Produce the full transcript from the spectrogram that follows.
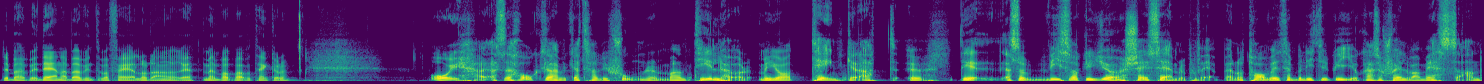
Det, behöver, det ena behöver inte vara fel och det andra rätt, men vad, vad tänker du? Oj, alltså jag har också vilka traditioner man tillhör. Men jag tänker att uh, det, alltså, vissa saker gör sig sämre på webben. Och tar vi till exempel liturgi och kanske själva mässan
